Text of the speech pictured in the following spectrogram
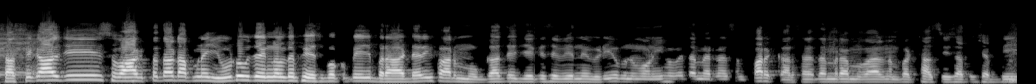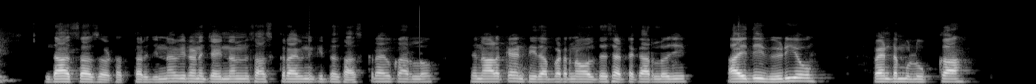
ਸਤਿ ਸ਼੍ਰੀ ਅਕਾਲ ਜੀ, ਸਵਾਗਤ ਹੈ ਤੁਹਾਡਾ ਆਪਣੇ YouTube ਚੈਨਲ ਤੇ Facebook page Brar dairy farm Moga ਤੇ। ਜੇ ਕਿਸੇ ਵੀਰ ਨੇ ਵੀਡੀਓ ਬਣਵਾਉਣੀ ਹੋਵੇ ਤਾਂ ਮੇਰੇ ਨਾਲ ਸੰਪਰਕ ਕਰ ਸਕਦਾ। ਮੇਰਾ ਮੋਬਾਈਲ ਨੰਬਰ 8876 10778 ਜਿਨ੍ਹਾਂ ਵੀਰਾਂ ਨੇ ਚੈਨਲ ਨੂੰ ਸਬਸਕ੍ਰਾਈਬ ਨਹੀਂ ਕੀਤਾ ਸਬਸਕ੍ਰਾਈਬ ਕਰ ਲਓ ਤੇ ਨਾਲ ਘੰਟੀ ਦਾ ਬਟਨ ਆਲ ਤੇ ਸੈੱਟ ਕਰ ਲਓ ਜੀ। ਅੱਜ ਦੀ ਵੀਡੀਓ ਪਿੰਡ ਮਲੂਕਾ,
